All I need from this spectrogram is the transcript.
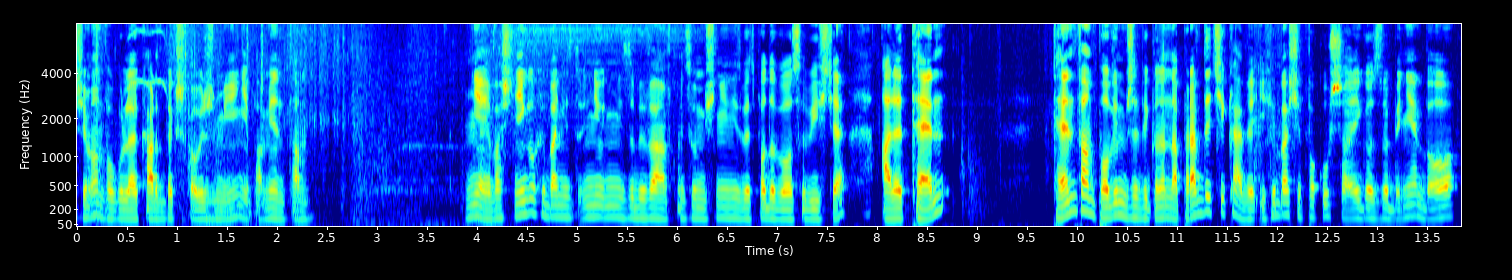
czy ja mam w ogóle cardback szkoły żmi? Nie pamiętam. Nie, właśnie jego chyba nie, nie, nie zdobywałem w końcu, mi się nie, niezbyt podobał osobiście, ale ten, ten wam powiem, że wygląda naprawdę ciekawie i chyba się pokuszę o jego zrobienie, bo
